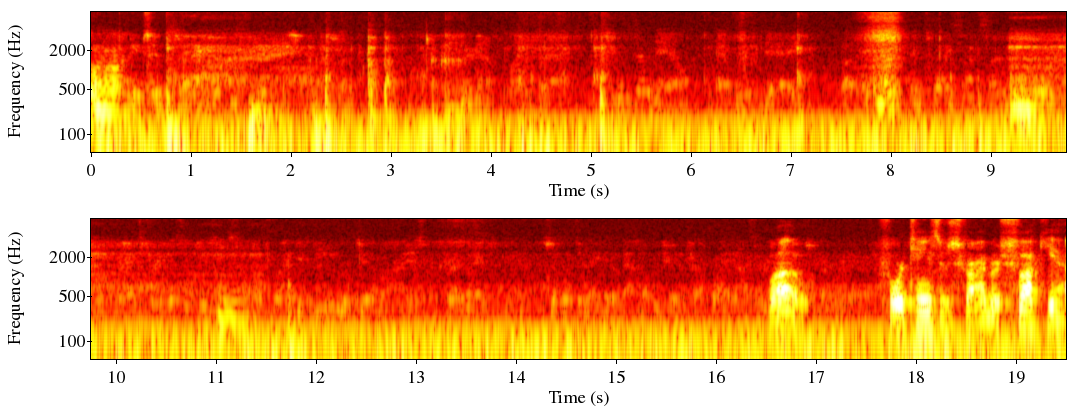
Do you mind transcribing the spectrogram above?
going on YouTube today? Hmm. Hmm. Whoa. 14 subscribers. Fuck yeah.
